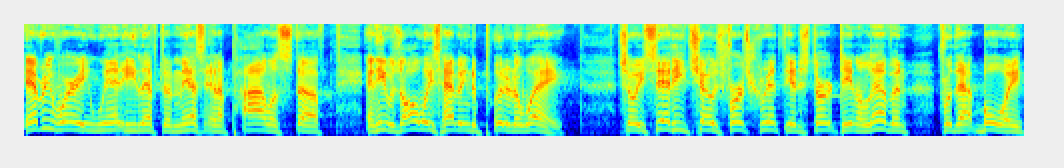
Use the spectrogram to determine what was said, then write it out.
Everywhere he went, he left a mess and a pile of stuff, and he was always having to put it away. So he said he chose 1 Corinthians 13 11 for that boy,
